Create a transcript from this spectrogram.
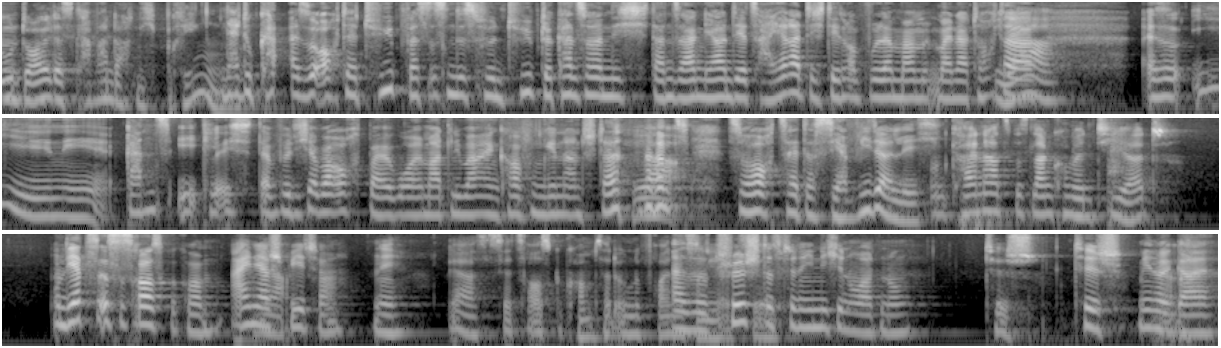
Kind so doll, das kann man doch nicht bringen. Na, du kann, also auch der Typ, was ist denn das für ein Typ? Da kannst du doch nicht dann sagen, ja, und jetzt heirate ich den, obwohl er mal mit meiner Tochter. Ja. Also, i, nee, ganz eklig. Da würde ich aber auch bei Walmart lieber einkaufen gehen, anstatt Ja. zur Hochzeit. Das ist ja widerlich. Und keiner hat es bislang kommentiert. Und jetzt ist es rausgekommen. Ein Jahr Ja. später. Nee. Ja, es ist jetzt rausgekommen. Es hat irgendeine Freundin Also Trish, erzählt. das finde ich nicht in Ordnung. Tisch. Tisch, mir doch egal.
